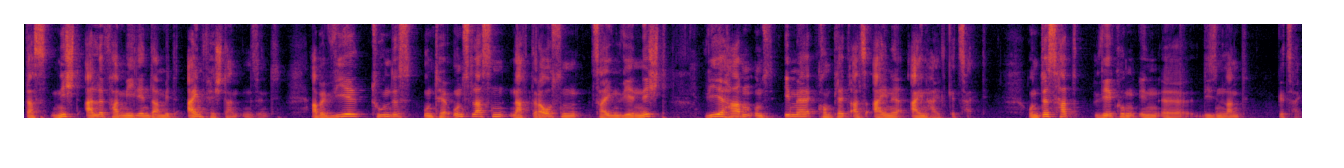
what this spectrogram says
dass nicht alle Familien damit einverstanden sind. Aber wir tun das unter uns lassen, nach draußen zeigen wir nicht. Wir haben uns immer komplett als eine Einheit gezeigt. Und das hat Wirkung in äh, diesem Land gezeigt.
